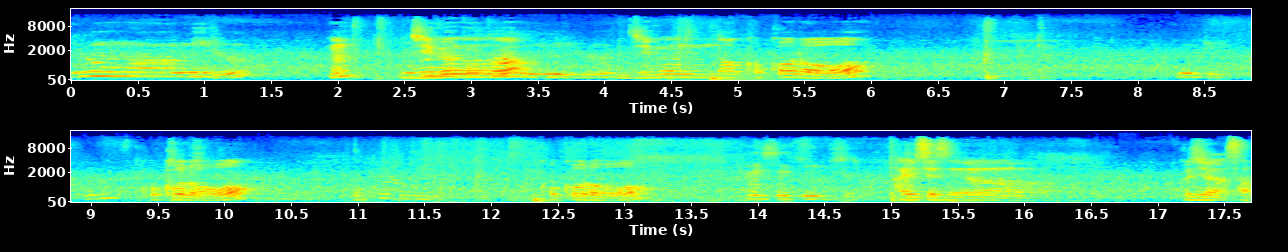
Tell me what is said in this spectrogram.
自分を見る？ん？自分を？自分の心を？見ていく？心を？心を？大切にする。大切にうん。藤原さん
